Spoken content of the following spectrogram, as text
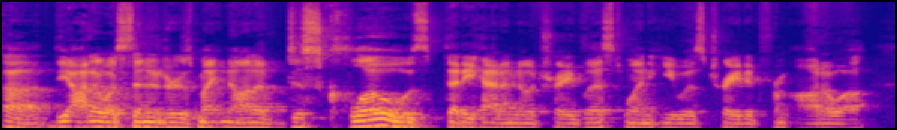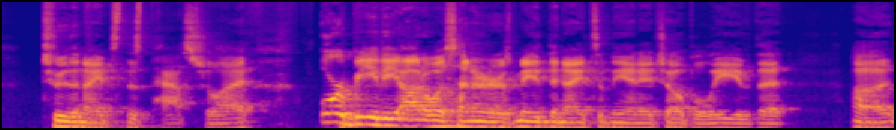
uh, the Ottawa Senators might not have disclosed that he had a no trade list when he was traded from Ottawa to the Knights this past July. Or B, the Ottawa Senators made the Knights of the NHL believe that uh,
